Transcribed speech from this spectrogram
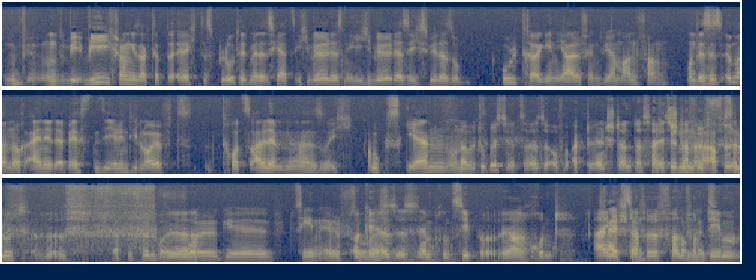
Und wie, wie, ich schon gesagt habe, echt, das blutet mir das Herz. Ich will das nicht. Ich will, dass ich es wieder so ultra genial finde wie am Anfang. Und es ist immer noch eine der besten Serien, die läuft, trotz allem. Ja. Also ich guck's gern. Und Aber du bist jetzt also auf dem aktuellen Stand, das heißt Staffel absolut 5, Staffel 5, Folge- Folge, 10, 11, sowas. Okay, also es ist ja im Prinzip ja, rund eine 13 Staffel von, von dem,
